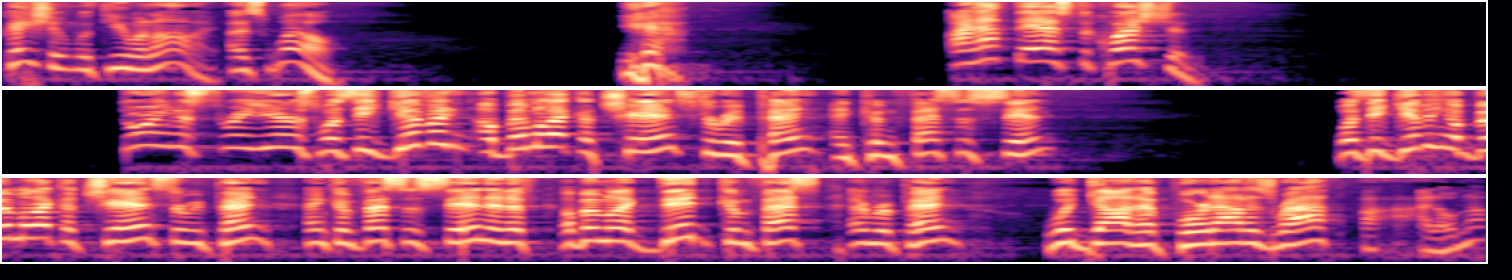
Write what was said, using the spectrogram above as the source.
patient with you and I as well. Yeah. I have to ask the question during this three years, was he giving Abimelech a chance to repent and confess his sin? Was he giving Abimelech a chance to repent and confess his sin? And if Abimelech did confess and repent, would God have poured out his wrath? I don't know.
